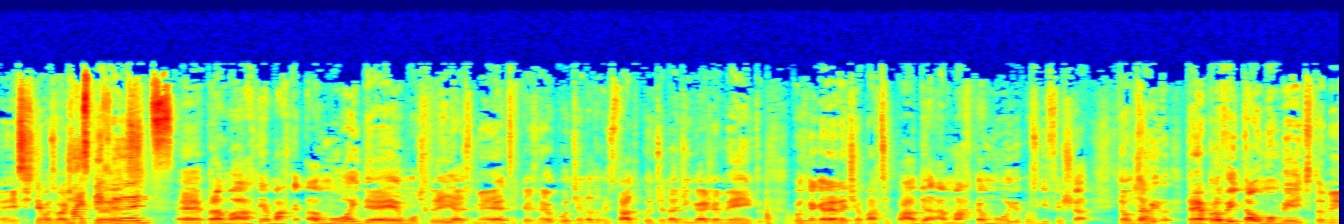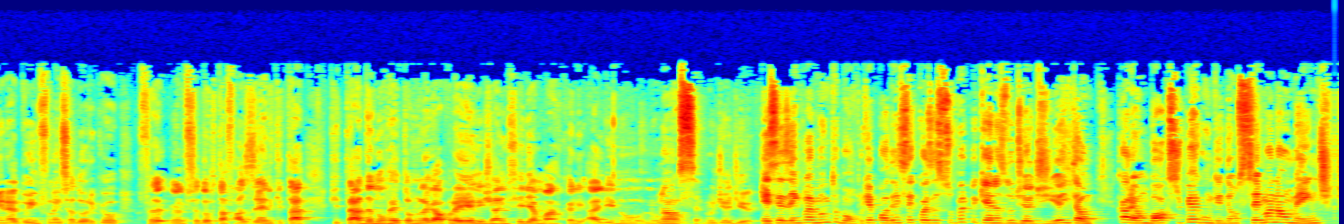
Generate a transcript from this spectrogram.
é, esses temas mais, Mais picantes, picantes. É, para a marca. E a marca amou a ideia, eu mostrei as métricas, né, o quanto tinha dado resultado, o quanto tinha dado de engajamento, o quanto que a galera tinha participado, e a, a marca amou e eu consegui fechar. Então também, também aproveitar o momento também, né, do influenciador, que o influenciador está fazendo, que tá, que tá dando um retorno legal para ele, já inserir a marca ali, ali no, no, no, no dia a dia. Esse exemplo é muito bom, porque podem ser coisas super pequenas do dia a dia. Então, cara, é um box de pergunta. Então, semanalmente,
